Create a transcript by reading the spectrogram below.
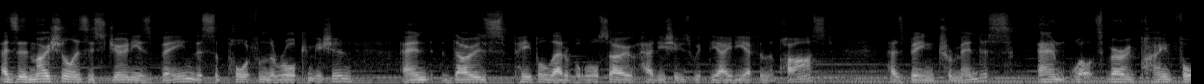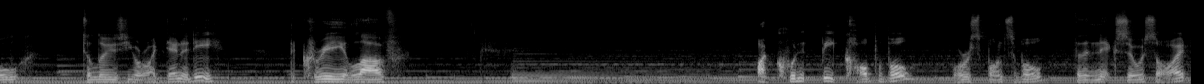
As emotional as this journey has been, the support from the Royal Commission and those people that have also had issues with the ADF in the past has been tremendous. And while it's very painful to lose your identity, the career you love, I couldn't be culpable or responsible for the next suicide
